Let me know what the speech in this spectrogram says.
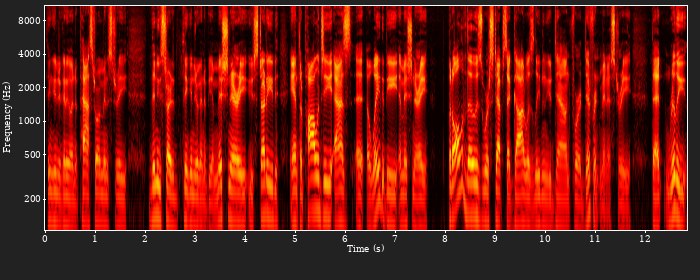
thinking you're going to go into pastoral ministry. Then you started thinking you're going to be a missionary. You studied anthropology as a, a way to be a missionary, but all of those were steps that God was leading you down for a different ministry that really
